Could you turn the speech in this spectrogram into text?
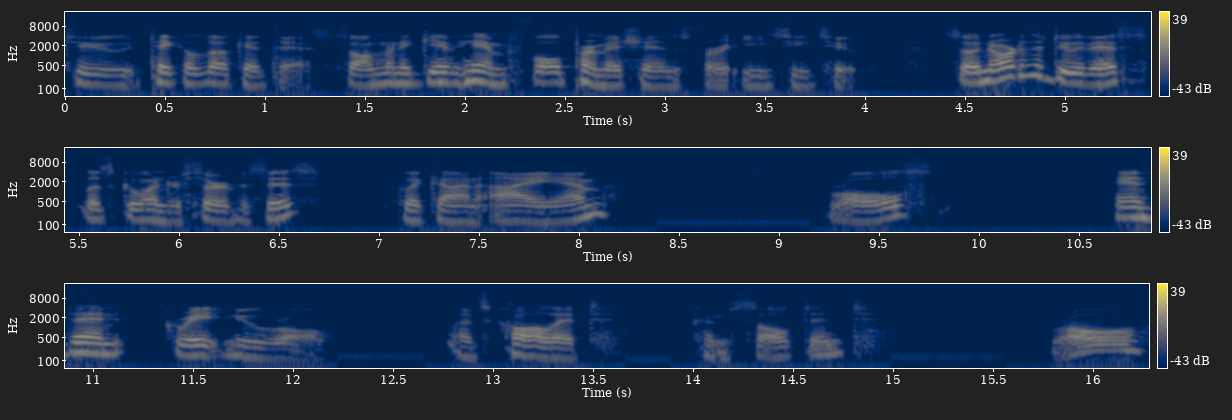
to take a look at this. So I'm going to give him full permissions for EC2. So in order to do this, let's go under Services, click on IAM, Roles, and then Create New Role. Let's call it Consultant Role.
